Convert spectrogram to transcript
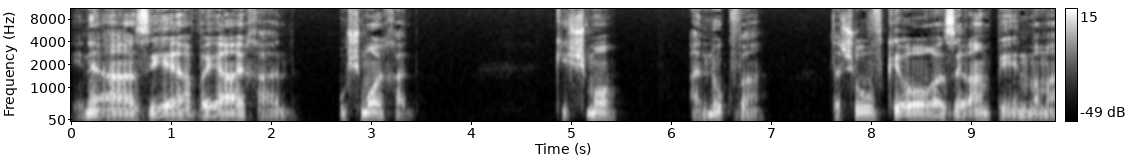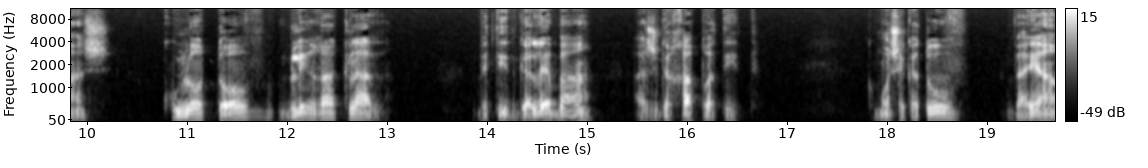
הנה אז יהיה הוויה אחד ושמו אחד. כי שמו, הנוקבה, תשוב כאור הזרעמפין ממש, כולו טוב בלי רע כלל, ותתגלה בה השגחה פרטית. כמו שכתוב, והיה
